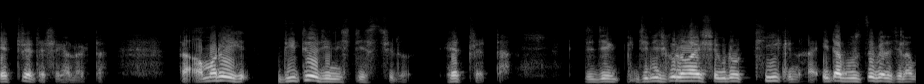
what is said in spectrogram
হেট্রেট এসে গেল একটা। তা আমার ওই দ্বিতীয় জিনিসটি এসেছিল হেট্রেটটা যে যে জিনিসগুলো হয় সেগুলো ঠিক না এটা বুঝতে পেরেছিলাম।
